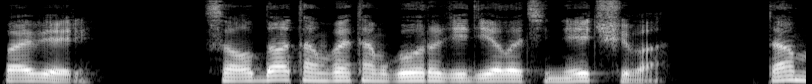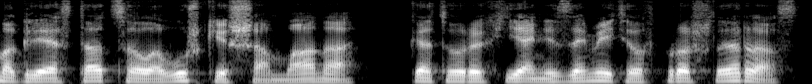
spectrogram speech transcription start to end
Поверь, солдатам в этом городе делать нечего. Там могли остаться ловушки шамана, которых я не заметил в прошлый раз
